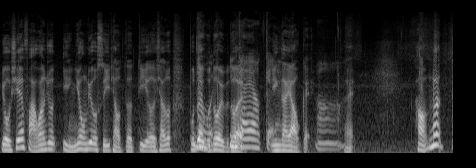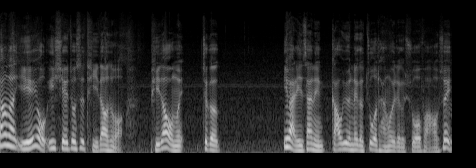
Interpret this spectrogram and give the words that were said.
有些法官就引用六十一条的第二项说，不对不对不对，应该要给，应该要给啊。哎，好，那当然也有一些就是提到什么，提到我们这个一百零三年高院那个座谈会这个说法哦，所以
